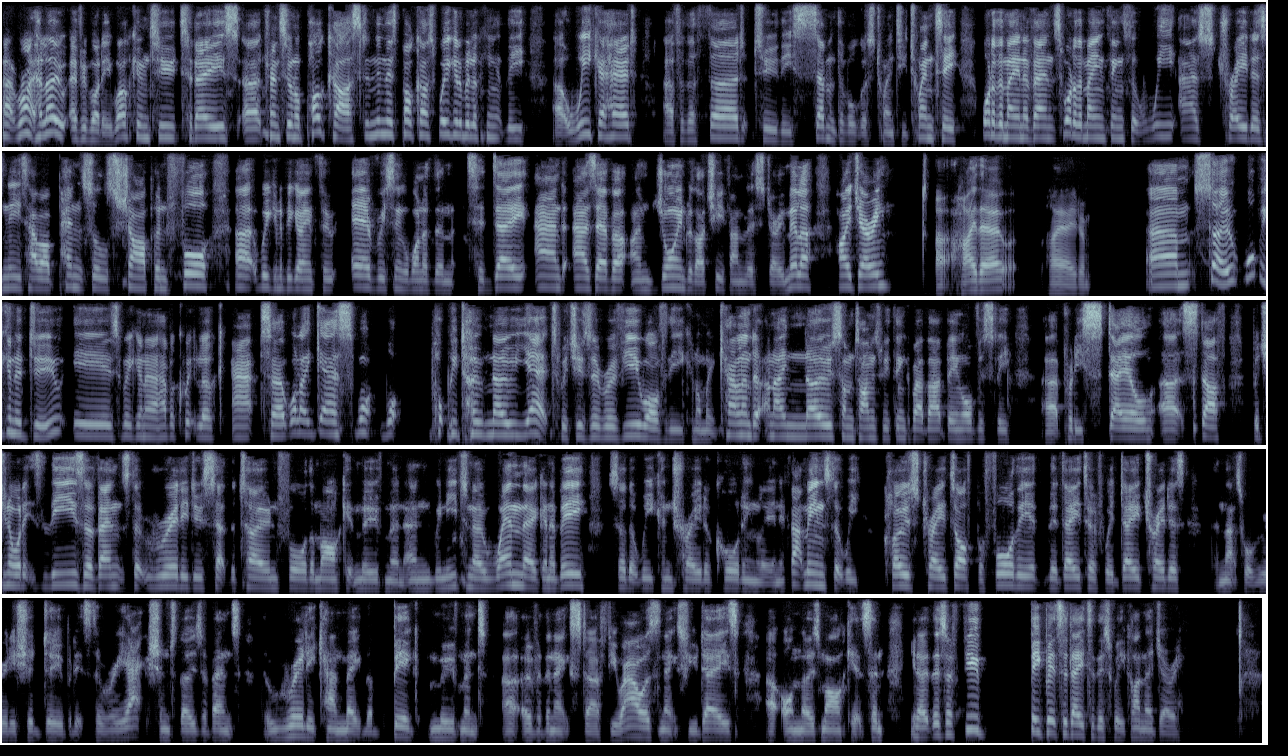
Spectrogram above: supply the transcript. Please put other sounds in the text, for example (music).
Uh, right, hello everybody. Welcome to today's uh, Trend Signal podcast. And in this podcast, we're going to be looking at the uh, week ahead uh, for the 3rd to the 7th of August 2020. What are the main events? What are the main things that we as traders need to have our pencils sharpened for? Uh, we're going to be going through every single one of them today. And as ever, I'm joined with our chief analyst, Jerry Miller. Hi, Jerry. Uh, hi there. Hi, Adam. Um, so what we're going to do is we're going to have a quick look at, uh, well, I guess what what what we don't know yet, which is a review of the economic calendar. And I know sometimes we think about that being obviously uh, pretty stale uh, stuff, but you know what? It's these events that really do set the tone for the market movement. And we need to know when they're going to be so that we can trade accordingly. And if that means that we close trades off before the, the data, if we're day traders, then that's what we really should do. But it's the reaction to those events that really can make the big movement uh, over the next uh, few hours, the next few days uh, on those markets. And, you know, there's a few big bits of data this week, aren't there, Jerry?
